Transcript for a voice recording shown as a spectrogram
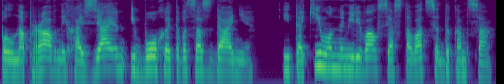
Полноправный хозяин и бог этого создания. И таким он намеревался оставаться до конца. —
